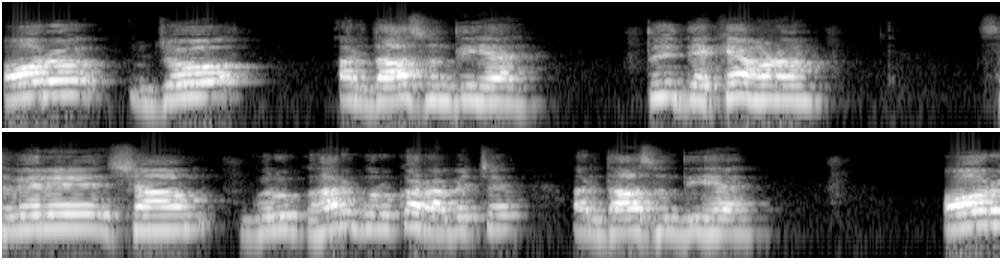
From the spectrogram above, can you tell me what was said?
ਔਰ ਜੋ ਅਰਦਾਸ ਹੁੰਦੀ ਹੈ, ਤੁਸੀਂ ਦੇਖਿਆ ਹੋਣਾ, ਸਵੇਰੇ ਸ਼ਾਮ ਗੁਰੂ, ਹਰ ਗੁਰੂ ਘਰਾਂ ਵਿੱਚ ਅਰਦਾਸ ਹੁੰਦੀ ਹੈ। ਔਰ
